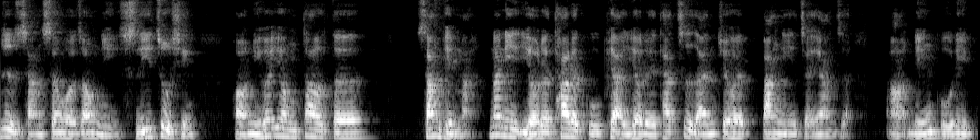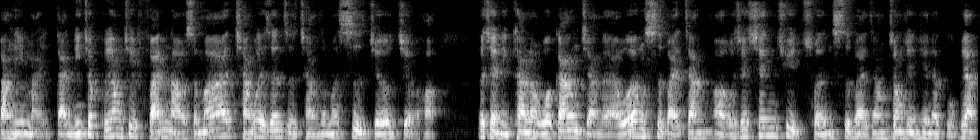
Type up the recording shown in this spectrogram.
日常生活中你食衣住行哦你会用到的商品嘛。那你有了它的股票以后呢，它自然就会帮你怎样子啊，零股利帮你买单，你就不用去烦恼什么抢卫生纸抢什么四九九哈。而且你看了我刚刚讲的，我用四百张哦，我就先去存四百张中信金的股票。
